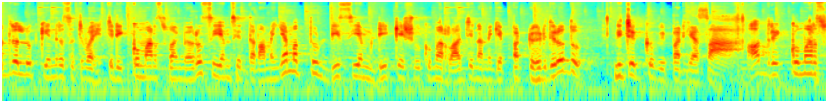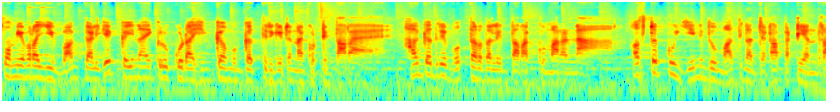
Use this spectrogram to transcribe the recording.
ಅದರಲ್ಲೂ ಕೇಂದ್ರ ಸಚಿವ ಎಚ್ ಡಿ ಕುಮಾರಸ್ವಾಮಿ ಅವರು ಸಿಎಂ ಸಿದ್ದರಾಮಯ್ಯ ಮತ್ತು ಡಿಸಿಎಂ ಡಿಕೆ ಶಿವಕುಮಾರ್ ರಾಜೀನಾಮೆಗೆ ಪಟ್ಟು ಹಿಡಿದಿರೋದು ನಿಜಕ್ಕೂ ವಿಪರ್ಯಾಸ. ಆದ್ರೆ ಕುಮಾರಸ್ವಾಮಿ ಅವರ ಈ ವಾಗ್ದಾಳಿಗೆ ಕೈ ಕೂಡ ಹಿಗ್ಗಮುಗ್ಗ ತಿರುಗೇಟನ್ನ ಕೊಟ್ಟಿದ್ದಾರೆ. ಹಾಗಾದ್ರೆ ಒತ್ತಡದಲ್ಲಿದ್ದಾರ ಕುಮಾರಣ್ಣ? ಅಷ್ಟಕ್ಕೂ ಏನಿದು ಮಾತಿನ ಜಟಾಪಟಿ ಅಂದ್ರ?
